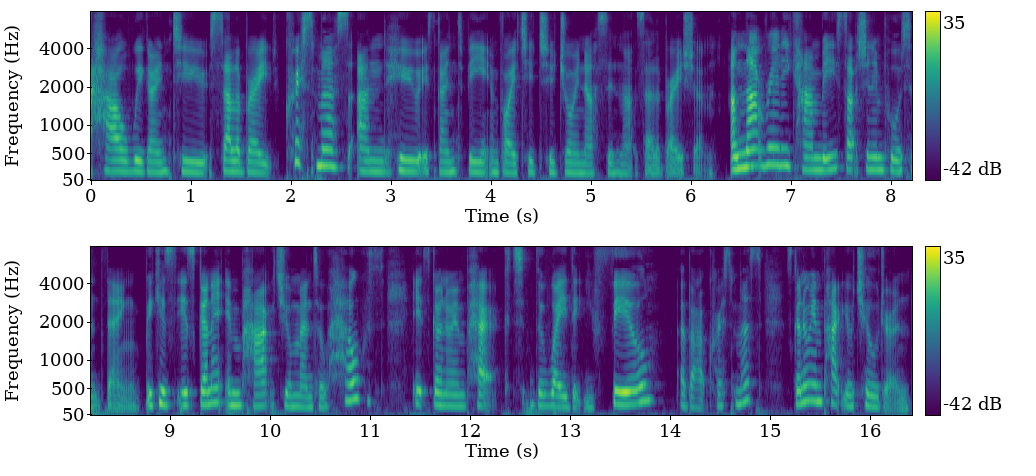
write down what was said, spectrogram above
how we're going to celebrate Christmas and who is going to be invited to join us in that celebration. And that really can be such an important thing because it's going to impact your mental health, it's going to impact the way that you feel about Christmas, it's going to impact your children.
